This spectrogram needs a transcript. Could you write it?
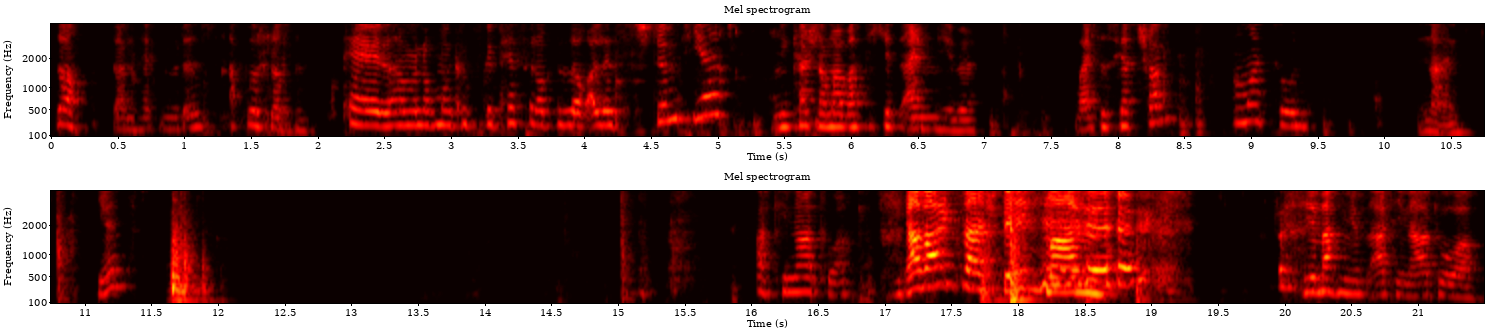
So, dann hätten wir das abgeschlossen. Okay, dann haben wir noch mal kurz getestet, ob das auch alles stimmt hier. Mika, schau mal, was ich jetzt eingebe. Weißt du es jetzt schon? Amazon. Nein. Jetzt? Akinator. Ja, weiter steht, Mann. Wir machen jetzt Akinator.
